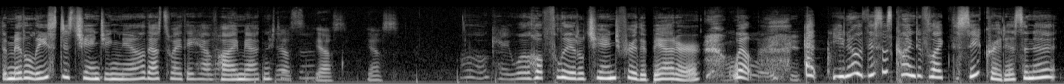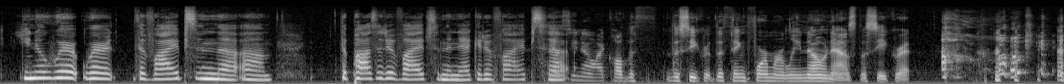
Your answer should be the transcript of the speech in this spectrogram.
the Middle East is changing now. That's why they have high magnetism. yes, yes. yes. Oh, okay. Well, hopefully it'll change for the better. Well, uh, you know, this is kind of like the secret, isn't it? You know, where where the vibes and the um, the positive vibes and the negative vibes. Uh, As you know, I call the the secret the thing formerly known as the secret. well, I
